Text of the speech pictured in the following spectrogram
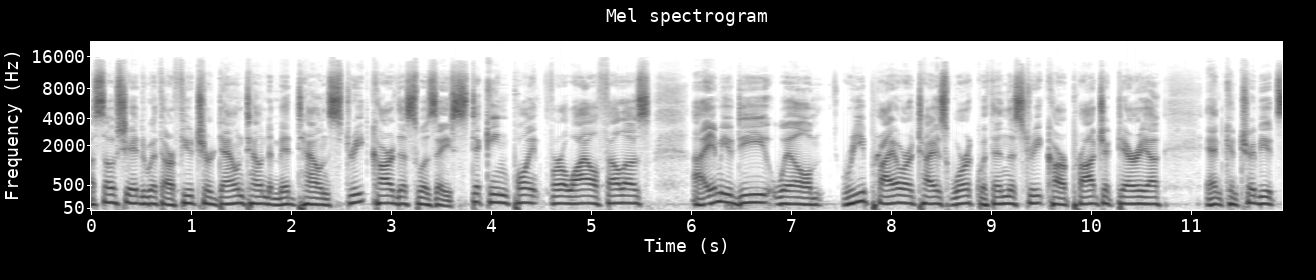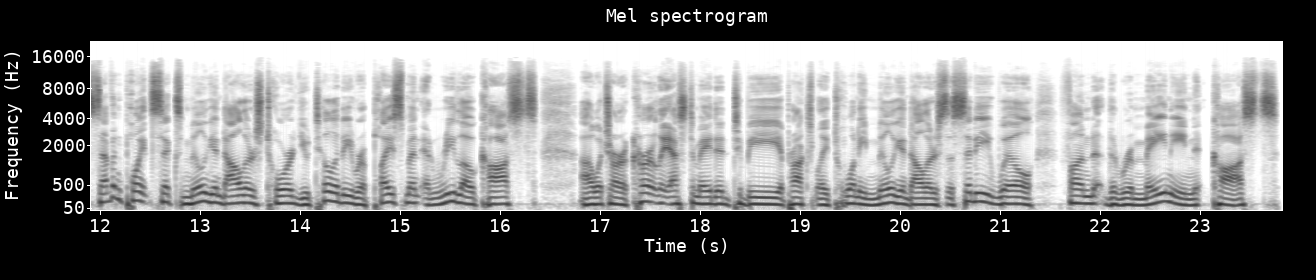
associated with our future downtown to midtown streetcar. This was a sticking point for a while, fellows. Uh, MUD will reprioritize work within the streetcar project area and contribute $7.6 million toward utility replacement and reload costs, uh, which are currently estimated to be approximately approximately $20 million. The city will fund the remaining costs.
